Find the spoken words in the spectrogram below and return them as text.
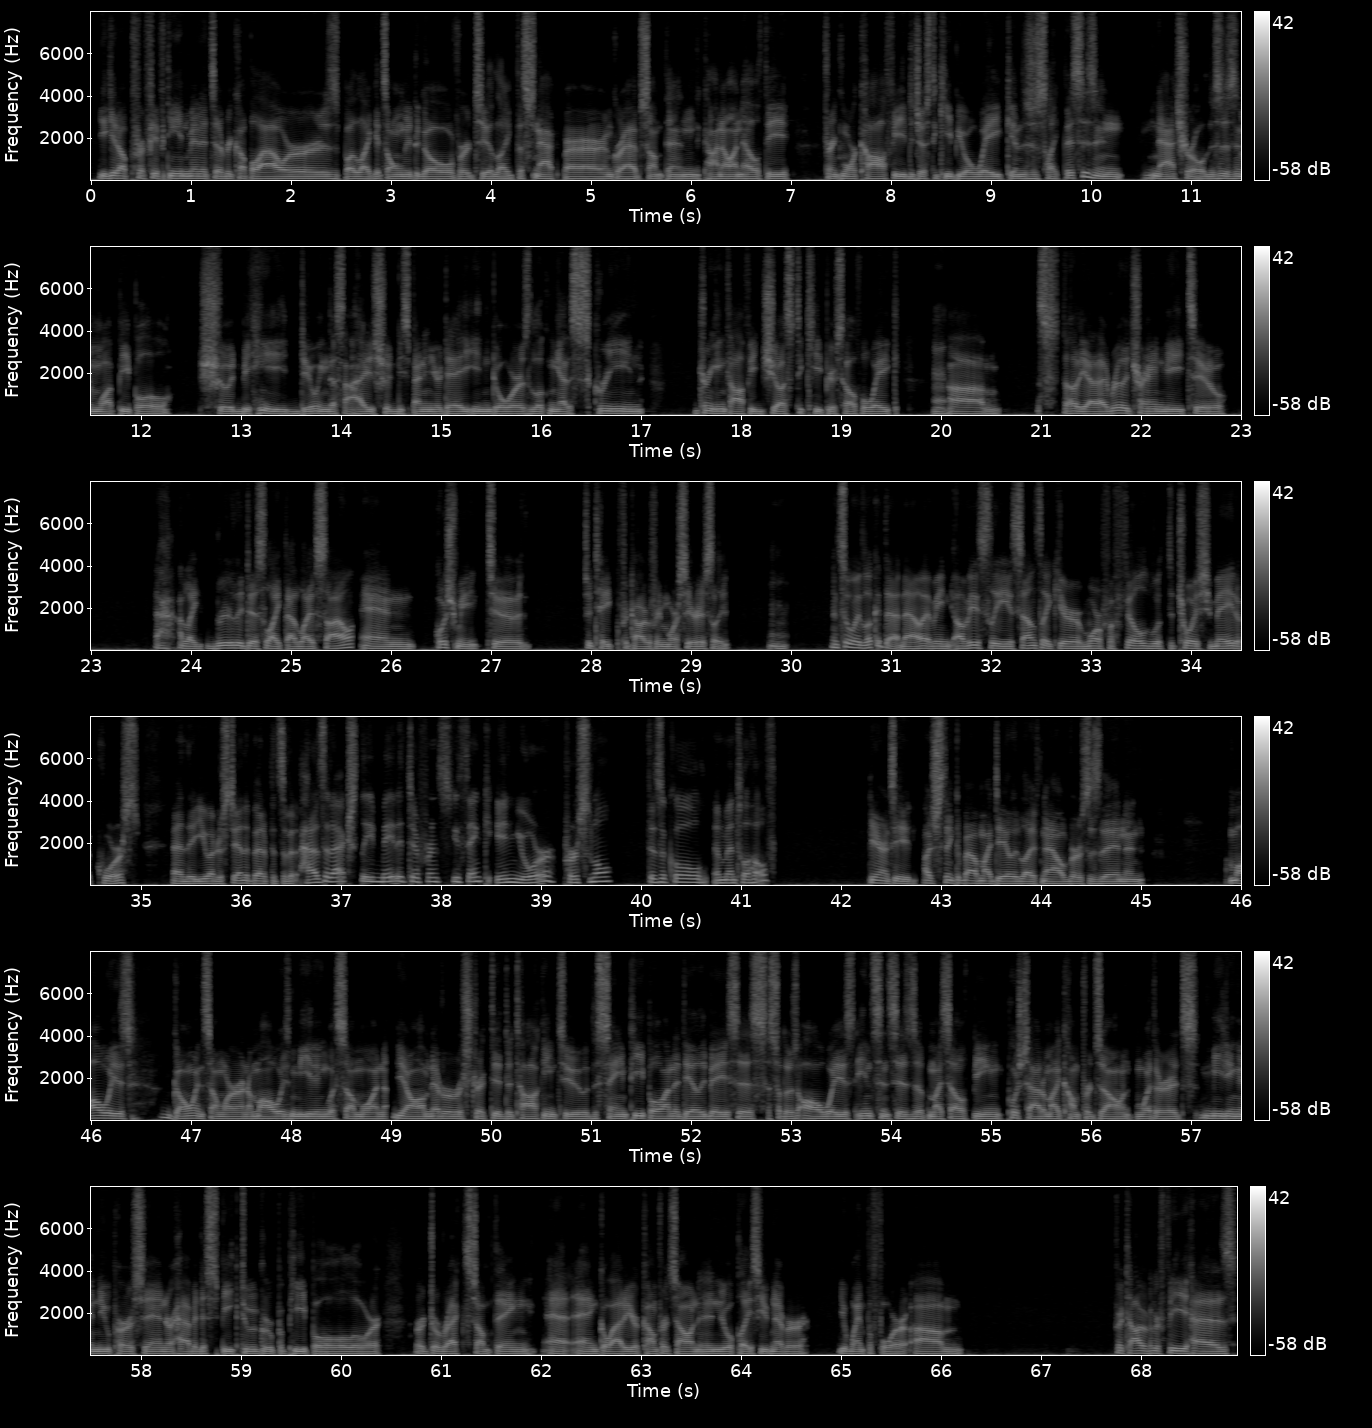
you get up for 15 minutes every couple hours, but like it's only to go over to like the snack bar and grab something kind of unhealthy, drink more coffee to just to keep you awake. And it's just like, this isn't natural. This isn't what people should be doing. That's not how you should be spending your day indoors, looking at a screen, drinking coffee just to keep yourself awake. Mm. Um, so yeah, that really trained me to like really dislike that lifestyle and push me to to take photography more seriously. Mm-hmm. And so we look at that now. I mean, obviously, it sounds like you're more fulfilled with the choice you made, of course, and that you understand the benefits of it. Has it actually made a difference, you think, in your personal, physical, and mental health? Guaranteed. I just think about my daily life now versus then, and I'm always going somewhere and I'm always meeting with someone. You know, I'm never restricted to talking to the same people on a daily basis. So there's always instances of myself being pushed out of my comfort zone, whether it's meeting a new person or having to speak to a group of people or or direct something and, and go out of your comfort zone and into a place you've never you went before. Um, photography has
